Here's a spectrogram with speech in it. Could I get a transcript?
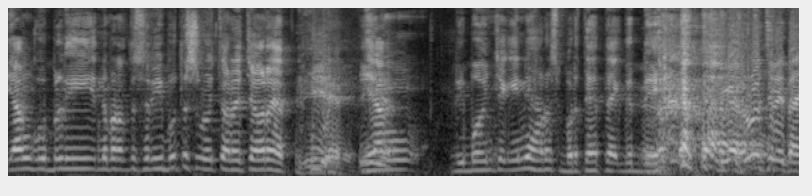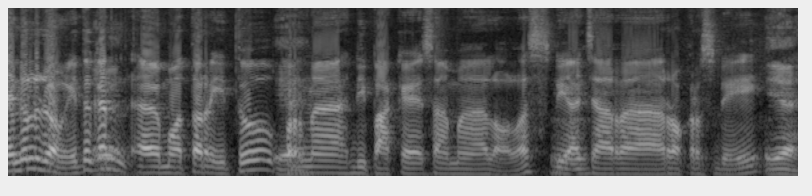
yang gue beli 600 ribu terus lu coret-coret. Iya, Yang di bonceng ini harus bertetek gede. Enggak, lu ceritain dulu dong. Itu kan eh, motor itu Iya. pernah dipakai sama Lolos di acara Rockers Day. Iya.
